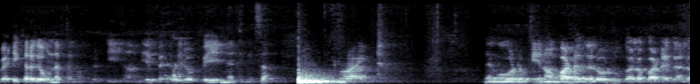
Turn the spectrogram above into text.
වැඩි කරගමු නැත්නම් අපිට ටී සංදිය පැහැදිලිව පේන්නේ නැති නිසා. Right. දැන් ඔකට පේනවා බඩගල ඔලුගල බඩගල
